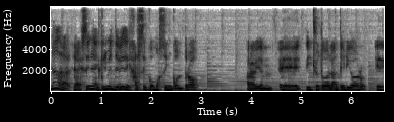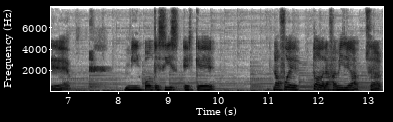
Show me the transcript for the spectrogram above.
nada, la escena del crimen debe dejarse como se encontró. Ahora bien, eh, dicho todo lo anterior, eh, mi hipótesis es que no fue toda la familia, o sea,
